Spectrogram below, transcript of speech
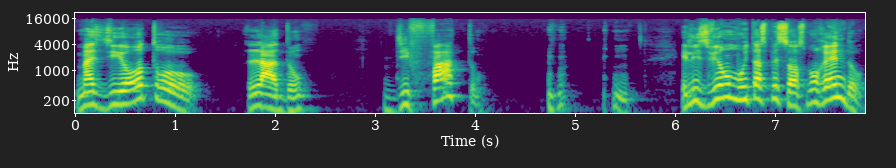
Mas de outro lado, de fato, eles viram muitas pessoas morrendo.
